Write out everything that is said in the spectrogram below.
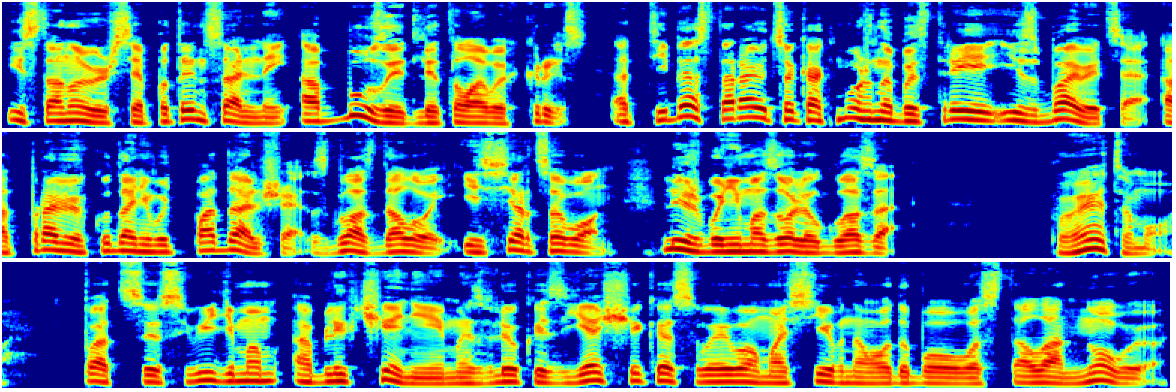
и становишься потенциальной обузой для толовых крыс, от тебя стараются как можно быстрее избавиться, отправив куда-нибудь подальше, с глаз долой, из сердца вон, лишь бы не мозолил глаза. Поэтому Патци с видимым облегчением извлек из ящика своего массивного дубового стола новую,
